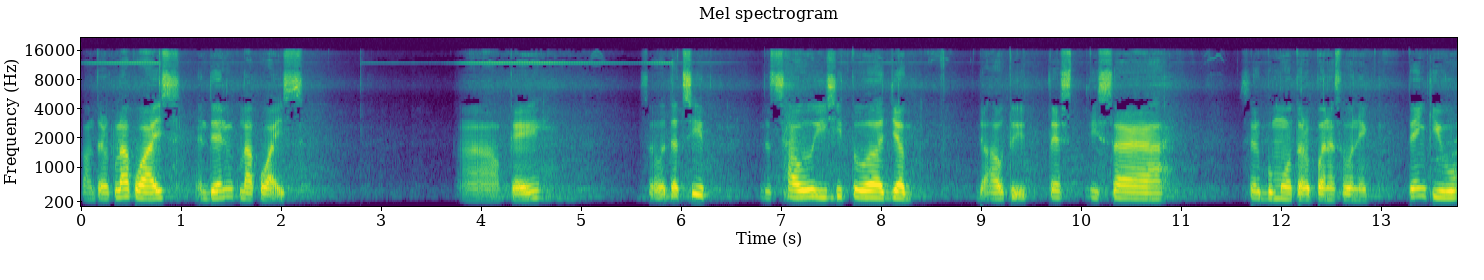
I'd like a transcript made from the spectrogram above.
Counterclockwise and then clockwise. Uh, okay. So that's it. That's how easy to uh, jog the how to test this uh, servo motor Panasonic. Thank you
